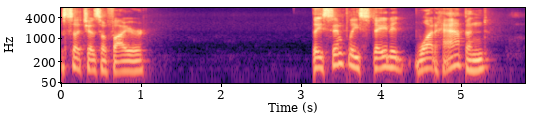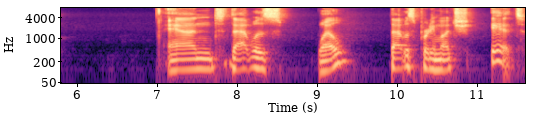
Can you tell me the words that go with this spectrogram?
such as a fire. They simply stated what happened. And that was, well, that was pretty much it.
